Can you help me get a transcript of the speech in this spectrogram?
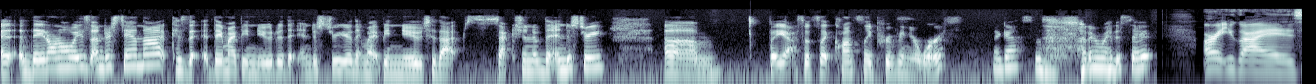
And, they don't always understand that because they, they, might be new to the industry or they might be new to that section of the industry. Um, but yeah so it's like constantly proving your worth i guess is a better way to say it All right, you guys,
